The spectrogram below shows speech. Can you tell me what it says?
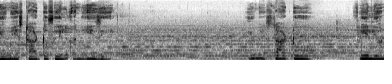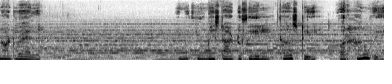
You may start to feel uneasy. You may start to feel you're not well. You may start to feel thirsty or hungry,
